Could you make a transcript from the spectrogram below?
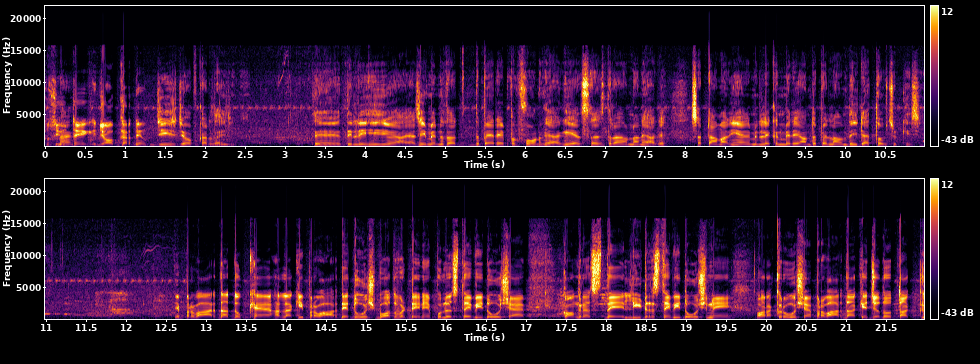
ਤੁਸੀਂ ਉੱਥੇ ਜੌਬ ਕਰਦੇ ਹੋ? ਜੀ ਜੌਬ ਕਰਦਾ ਜੀ। ਤੇ ਦਿੱਲੀ ਹੀ ਆਇਆ ਸੀ, ਮੈਨੂੰ ਤਾਂ ਦੁਪਹਿਰੇ ਪ- ਫੋਨ ਗਿਆ ਕਿ ਇਸ ਇਸ ਤਰ੍ਹਾਂ ਉਹਨਾਂ ਨੇ ਆ ਕੇ ਸੱਟਾਂ ਮਾਰੀਆਂ, ਲੇਕਿਨ ਮੇਰੇ ਆਉਣ ਤੋਂ ਪਹਿਲਾਂ ਉਹਦੀ ਡੈਥ ਹੋ ਚੁੱਕੀ ਸੀ। ਇਹ ਪਰਿਵਾਰ ਦਾ ਦੁੱਖ ਹੈ, ਹਾਲਾਂਕਿ ਪਰਿਵਾਰ ਦੇ ਦੋਸ਼ ਬਹੁਤ ਵੱਡੇ ਨੇ। ਪੁਲਿਸ ਤੇ ਵੀ ਦੋਸ਼ ਹੈ, ਕਾਂਗਰਸ ਦੇ ਲੀਡਰਸ ਤੇ ਵੀ ਦੋਸ਼ ਨੇ। ਔਰ ਆਕਰੋਸ਼ ਹੈ ਪਰਿਵਾਰ ਦਾ ਕਿ ਜਦੋਂ ਤੱਕ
